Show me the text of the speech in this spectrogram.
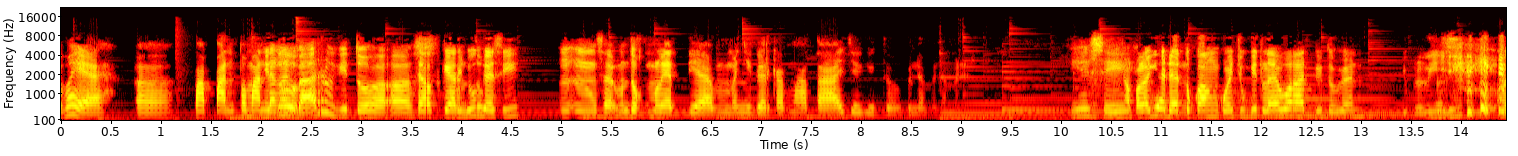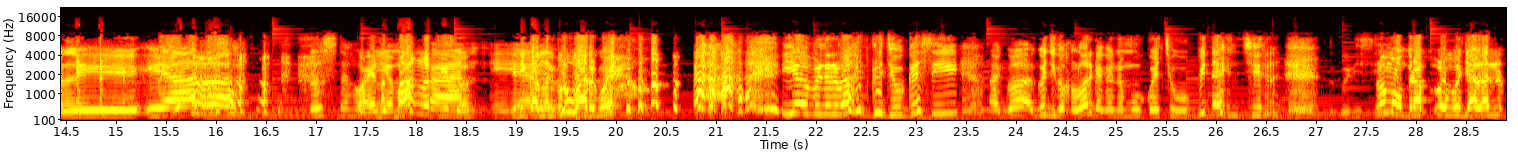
apa ya eh, papan pemandangan Itu baru gitu eh, self care untuk- juga sih. Mm-mm, se- untuk melihat ya menyegarkan mata aja gitu. Benar-benar. Benar iya sih. apalagi ada tukang kue cubit lewat gitu kan dibeli beli. Iya aduh. terus Kok enak banget makan. gitu. Iya, jadi iya, kangen keluar gue. Iya bener banget. Gue juga sih. Ah, gue gue juga keluar kagak nemu kue cubit anjir. Gue di sini. lo mau berapa lo mau jalan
